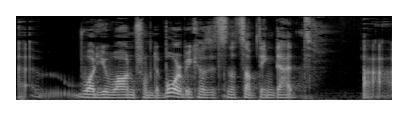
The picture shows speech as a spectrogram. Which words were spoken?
uh, what you want from the board because it's not something that uh,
